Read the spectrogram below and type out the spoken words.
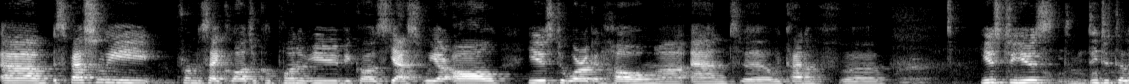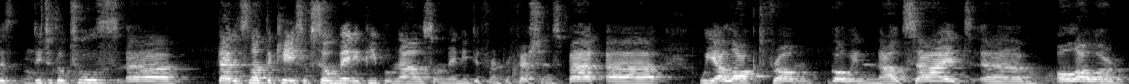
um, especially from the psychological point of view, because yes, we are all used to work at home uh, and uh, we kind of uh, used to use digital digital tools. Uh, that is not the case of so many people now, so many different professions, but uh, we are locked from going outside. Um, all our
